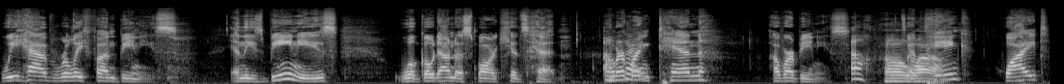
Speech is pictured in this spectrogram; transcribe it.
we have really fun beanies. And these beanies will go down to a smaller kid's head. I'm going to bring 10 of our beanies. Oh, oh, With wow. pink, white,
